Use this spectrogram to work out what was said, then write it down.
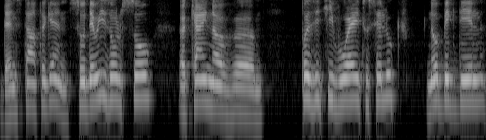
then start again. So there is also a kind of um, positive way to say, look, no big deal.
